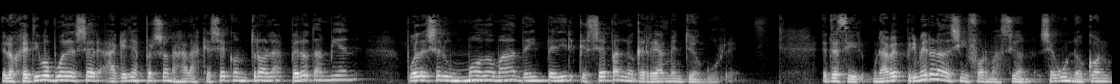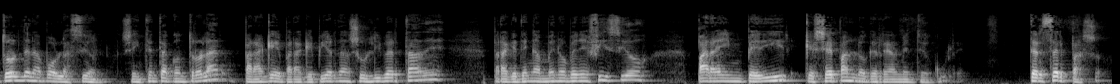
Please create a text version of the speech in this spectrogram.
El objetivo puede ser aquellas personas a las que se controla, pero también puede ser un modo más de impedir que sepan lo que realmente ocurre. Es decir, una vez, primero la desinformación, segundo, control de la población. Se intenta controlar, ¿para qué? Para que pierdan sus libertades, para que tengan menos beneficios, para impedir que sepan lo que realmente ocurre. Tercer paso,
